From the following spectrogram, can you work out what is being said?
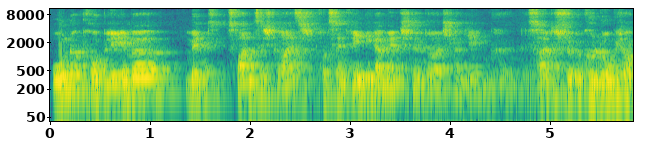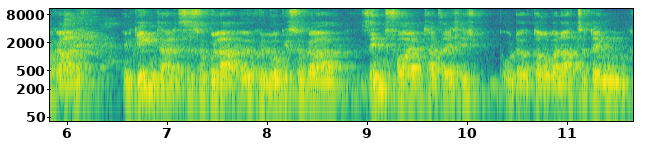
ohne Probleme mit 20, 30 Prozent weniger Menschen in Deutschland leben können. Das halte ich für ökologisch auch gar nicht. Im Gegenteil, es ist ökologisch sogar sinnvoll, tatsächlich oder darüber nachzudenken,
